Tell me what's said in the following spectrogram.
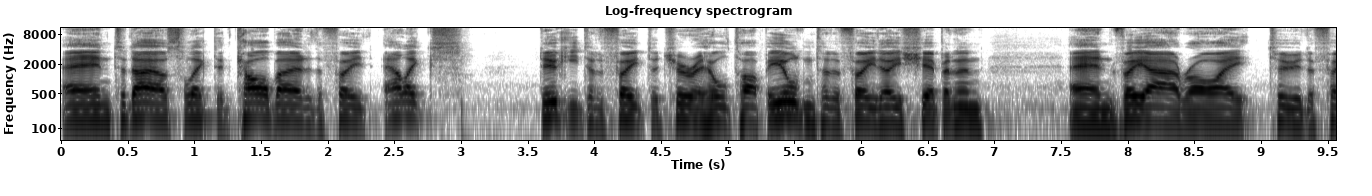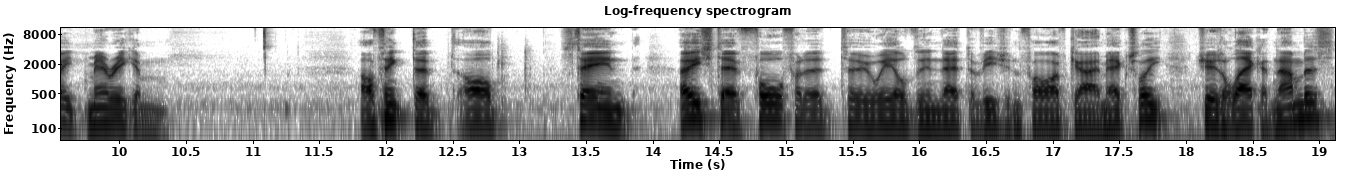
And today I've selected Colbo to defeat Alex, Dookie to defeat Tatura Hilltop, Eildon to defeat East Shepparton, and VRI to defeat Merrigum. I think that I'll stand. East have forfeited to Eildon in that Division 5 game, actually, due to lack of numbers.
